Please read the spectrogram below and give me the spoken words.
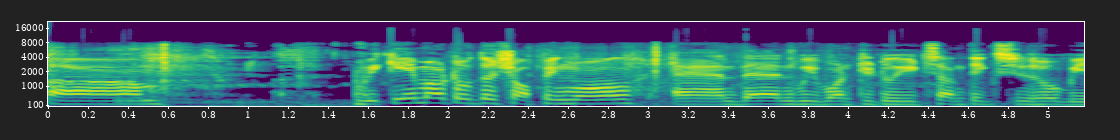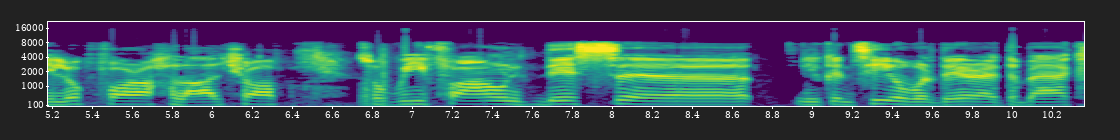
Um, we came out of the shopping mall and then we wanted to eat something so we looked for a halal shop. So we found this uh, you can see over there at the back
